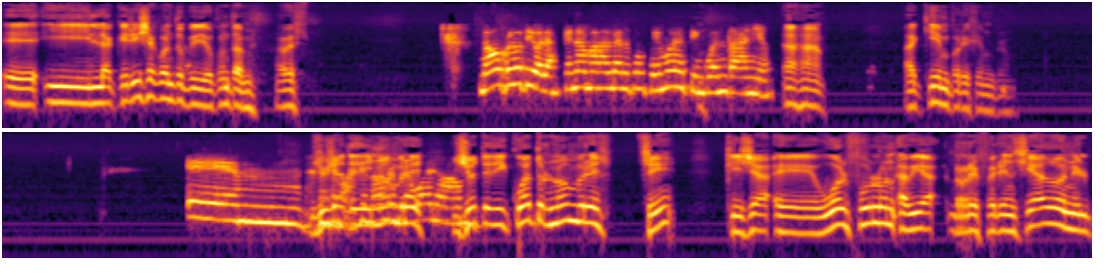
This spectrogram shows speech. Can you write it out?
eh, ¿Y la querella cuánto pidió? Contame, a ver. No, pero digo, las penas más altas nosotros pedimos de 50 años. Ajá. ¿A quién, por ejemplo? Eh, yo ya te di nombre, yo te di cuatro nombres, ¿sí? Que ya eh, Wolf Furlon había referenciado en el,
